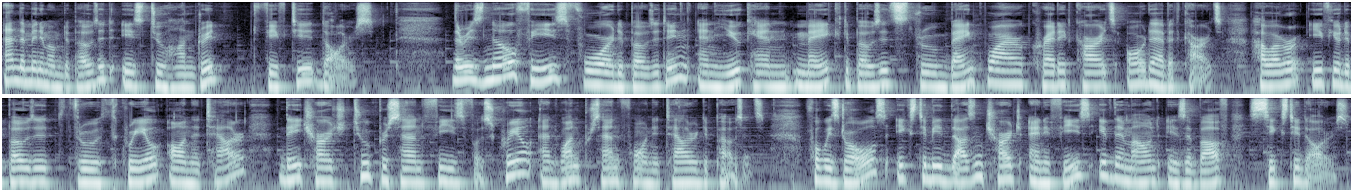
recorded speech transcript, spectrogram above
and the minimum deposit is $250. There is no fees for depositing and you can make deposits through bank wire, credit cards or debit cards. However, if you deposit through Skrill or Neteller, they charge 2% fees for Skrill and 1% for Neteller deposits. For withdrawals, XTB doesn't charge any fees if the amount is above $60.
